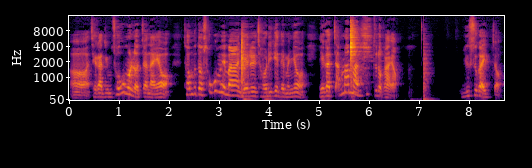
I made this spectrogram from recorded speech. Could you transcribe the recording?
어, 제가 지금 소금을 넣었잖아요. 처음부터 소금에만 얘를 절이게 되면요. 얘가 짠맛만 훅 들어가요. 뉴스가 있죠.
